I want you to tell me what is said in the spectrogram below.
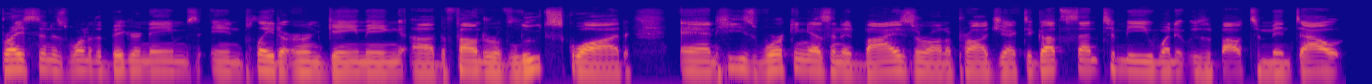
Bryson is one of the bigger names in play to earn gaming, uh, the founder of Loot Squad, and he's working as an advisor on a project. It got sent to me when it was about to mint out,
